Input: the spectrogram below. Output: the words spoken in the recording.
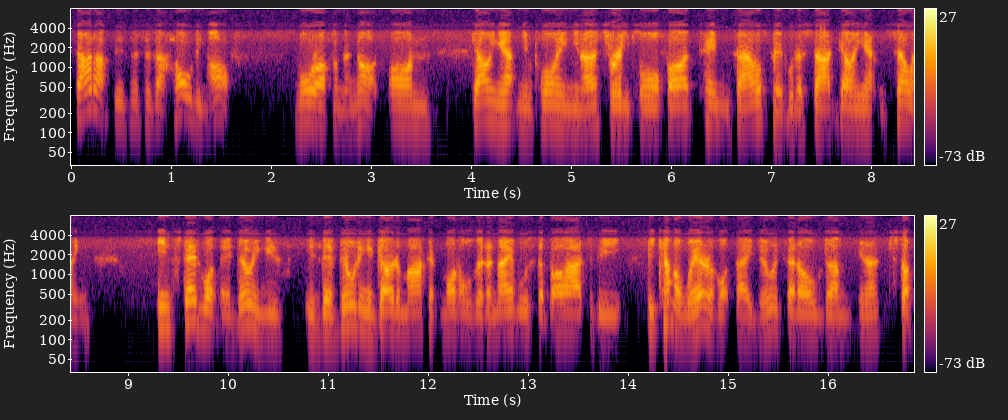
startup businesses are holding off more often than not on going out and employing, you know, three, four, five, ten salespeople to start going out and selling. Instead, what they're doing is is they're building a go-to-market model that enables the buyer to be become aware of what they do. It's that old, um, you know, stop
